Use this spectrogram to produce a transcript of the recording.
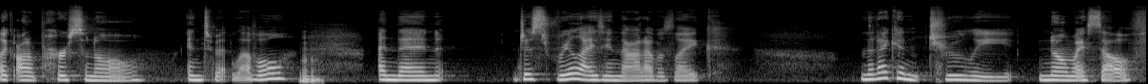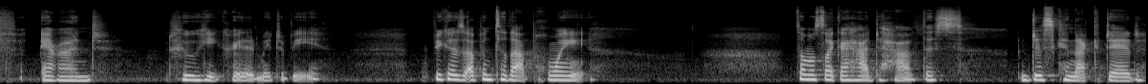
like on a personal, intimate level. And then just realizing that, I was like, then I can truly know myself and who He created me to be. Because up until that point, it's almost like I had to have this disconnected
